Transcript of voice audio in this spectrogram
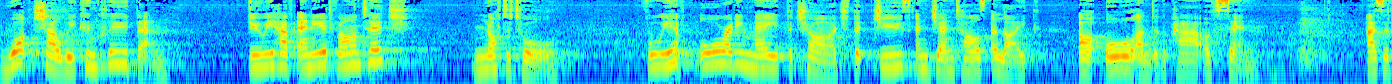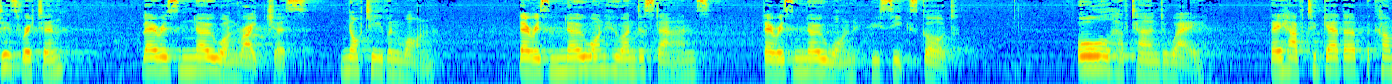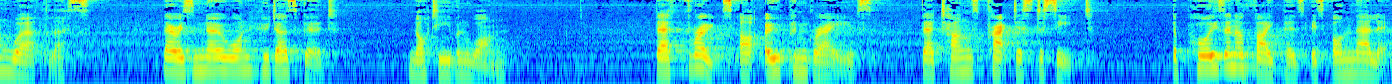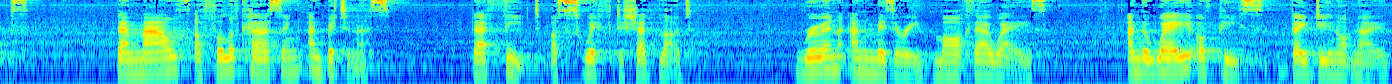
What shall we conclude then? Do we have any advantage? Not at all. For we have already made the charge that Jews and Gentiles alike are all under the power of sin. As it is written, there is no one righteous, not even one. There is no one who understands. There is no one who seeks God. All have turned away. They have together become worthless. There is no one who does good, not even one. Their throats are open graves, their tongues practice deceit. The poison of vipers is on their lips. Their mouths are full of cursing and bitterness. Their feet are swift to shed blood. Ruin and misery mark their ways, and the way of peace they do not know.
